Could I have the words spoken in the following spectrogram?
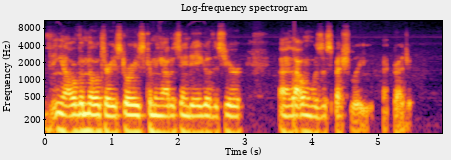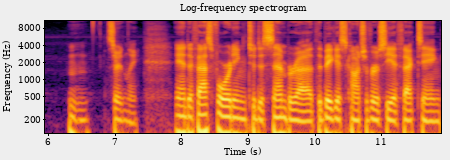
you know all the military stories coming out of San Diego this year. that one was especially tragic. Mm-hmm. Certainly. And uh, fast forwarding to December, uh, the biggest controversy affecting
